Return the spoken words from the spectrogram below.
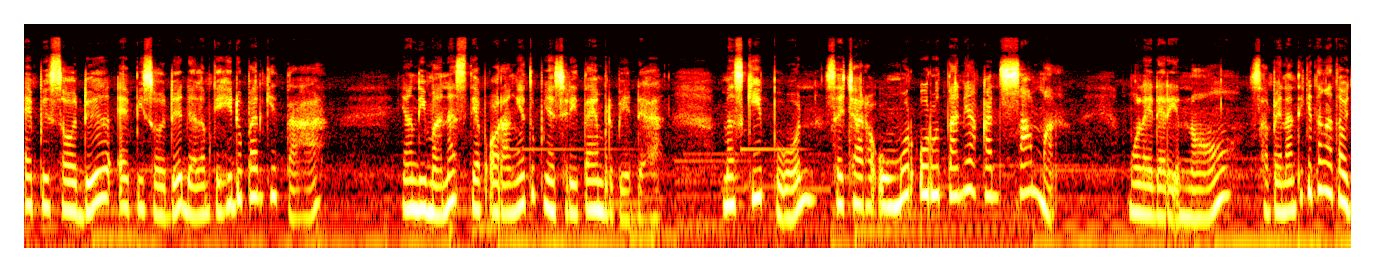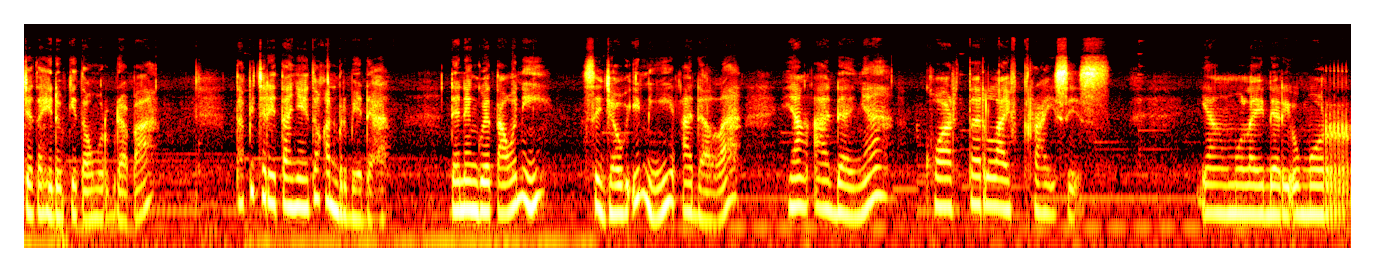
episode-episode dalam kehidupan kita yang di mana setiap orangnya tuh punya cerita yang berbeda. Meskipun secara umur urutannya akan sama. Mulai dari nol sampai nanti kita nggak tahu jatah hidup kita umur berapa. Tapi ceritanya itu akan berbeda. Dan yang gue tahu nih sejauh ini adalah yang adanya quarter life crisis yang mulai dari umur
